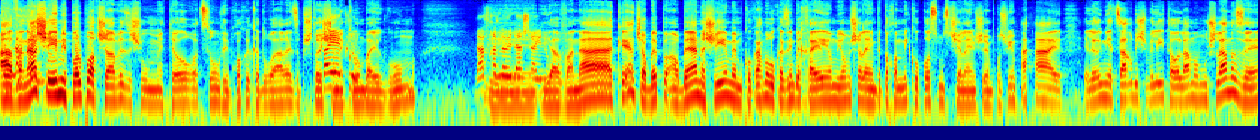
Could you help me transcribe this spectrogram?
ההבנה שאם ייפול פה עכשיו איזשהו מטאור עצום וימחוק את כדור הארץ, זה פשוט לא ישנה כלום בארגום. ואף אחד לא ידע שהיינו היא. הבנה, כן, שהרבה אנשים הם כל כך מרוכזים בחיי היום-יום שלהם, בתוך המיקרו-קוסמוס שלהם, שהם חושבים, "הא, אלוהים יצר בשבילי את העולם המושלם הזה,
